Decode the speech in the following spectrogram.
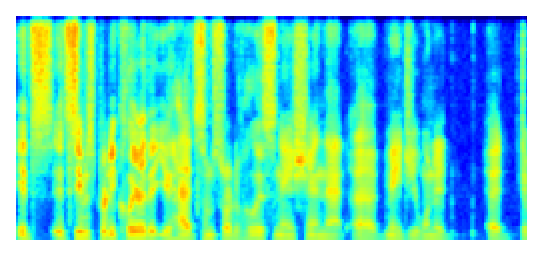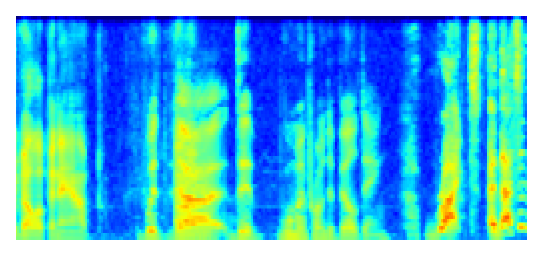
it's it seems pretty clear that you had some sort of hallucination that uh, made you want to uh, develop an app. with the the woman from the building. Right, and that's an.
